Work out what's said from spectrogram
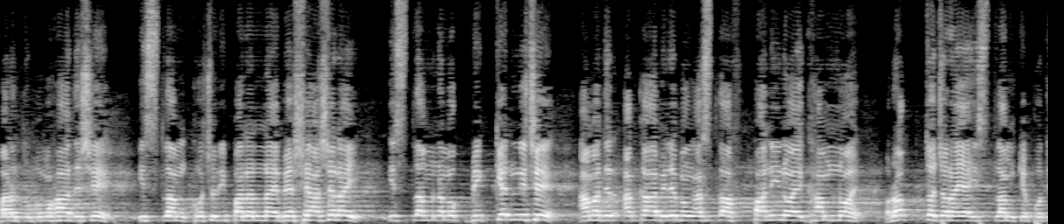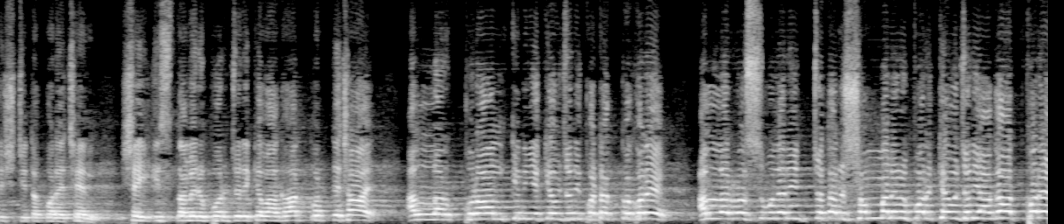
ভারত উপমহাদেশে ইসলাম কচুরি পানার ন্যায় ভেসে আসে নাই। ইসলাম নামক বৃক্ষের নিচে আমাদের আকাবির এবং আসলাফ পানি নয়, ঘাম নয়, রক্ত চড়াইয়া ইসলামকে প্রতিষ্ঠিত করেছেন। সেই ইসলামের উপর যদি কেউ আঘাত করতে চায়, আল্লাহর কোরআনকে নিয়ে কেউ যদি কটাক্ষ করে, আল্লাহর রসুলের ইজ্জতার সম্মানের উপর কেউ যদি আঘাত করে,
